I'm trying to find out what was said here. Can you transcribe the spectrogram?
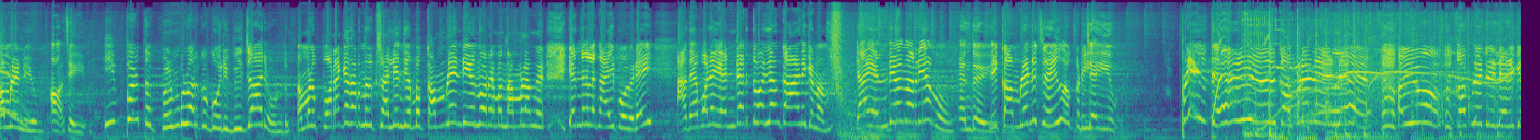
കംപ്ലൈന്റ് ചെയ്യും. ആ ചെയ്യും. ഇപ്പോഴത്തെ പെൺപിള്ളേർക്കൊക്കെ ഒരു വിചാരമുണ്ട്. നമ്മൾ പുറകെ നടന്ന് ശല്യം ചെയ്യുമ്പോൾ കംപ്ലൈന്റ് ചെയ്യുമെന്ന് പറയുമ്പോൾ നമ്മളങ്ങ് എന്തെങ്കിലും ആയി പോകരേ അതേപോലെ എന്റെ അടുത്ത് വല്ലതും കാണിക്കണം. ഞാൻ എന്തെയാന്ന് അറിയാമോ? എന്ത്? നീ കംപ്ലൈന്റ് ചെയ്തു നോക്കടി. ചെയ്യും. അയ്യോ കംപ്ലൈന്റ് ചെയ്യില്ല? എനിക്ക്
